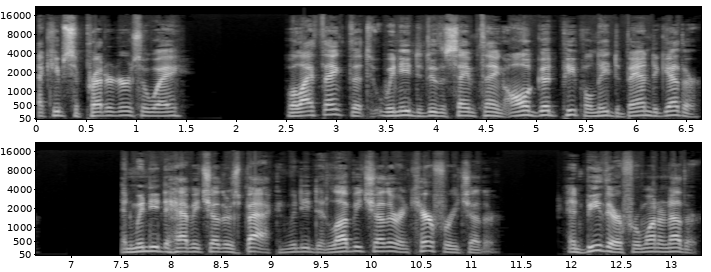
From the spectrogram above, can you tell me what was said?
That keeps the predators away. Well, I think that we need to do the same thing. All good people need to band together. And we need to have each other's back, and we need to love each other and care for each other, and be there for one another.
